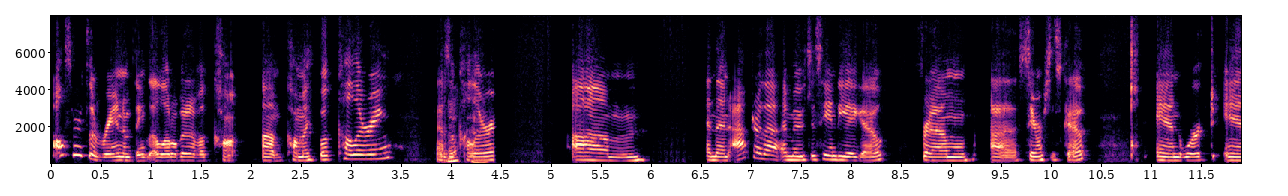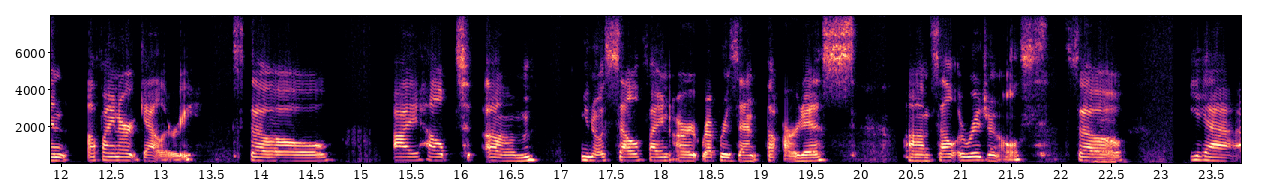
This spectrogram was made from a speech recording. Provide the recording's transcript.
all sorts of random things. A little bit of a com- um, comic book coloring as a Okay. Um, and then after that, I moved to San Diego from uh, San Francisco and worked in a fine art gallery. So I helped, um, you know, sell fine art, represent the artists, um, sell originals. So, Wow. yeah.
